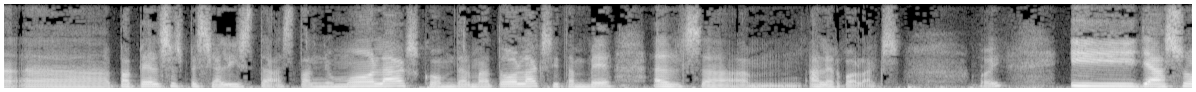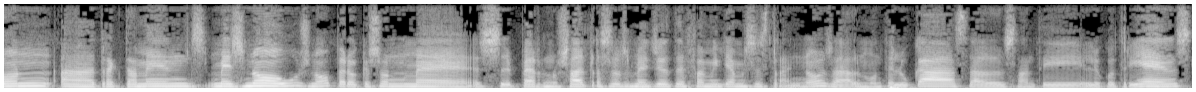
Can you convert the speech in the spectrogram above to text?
eh, papers especialistes, tant pneumòlegs com dermatòlegs i també els eh, al·lergòlegs. Oi? I ja són eh, tractaments més nous, no? però que són més, per nosaltres els metges de família més estranys, no? el Montelucas, els antileucotrients,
